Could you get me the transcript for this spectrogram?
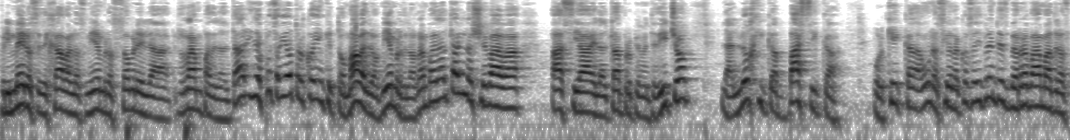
primero se dejaban los miembros sobre la rampa del altar y después había otro cohen que tomaba de los miembros de la rampa del altar y los llevaba hacia el altar propiamente dicho. La lógica básica por qué cada uno hacía una cosa diferente es Berraba Madras.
